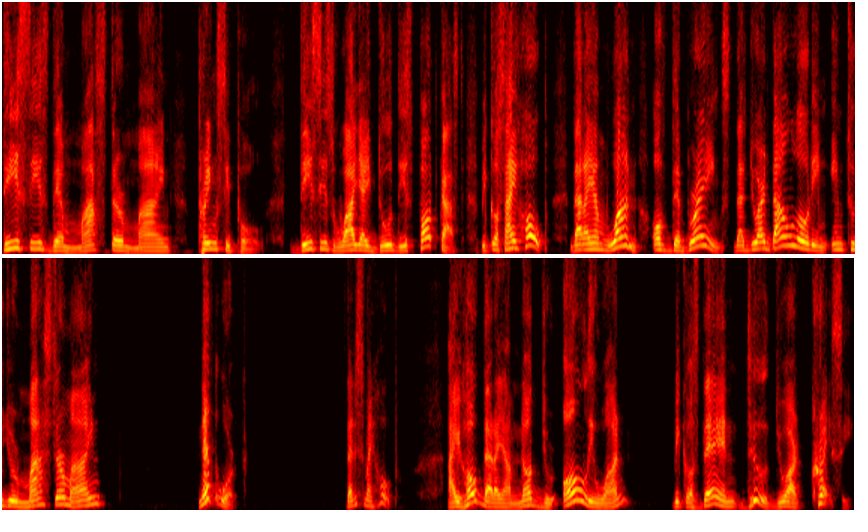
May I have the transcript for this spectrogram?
This is the mastermind principle. This is why I do this podcast because I hope that I am one of the brains that you are downloading into your mastermind network. That is my hope. I hope that I am not your only one because then, dude, you are crazy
